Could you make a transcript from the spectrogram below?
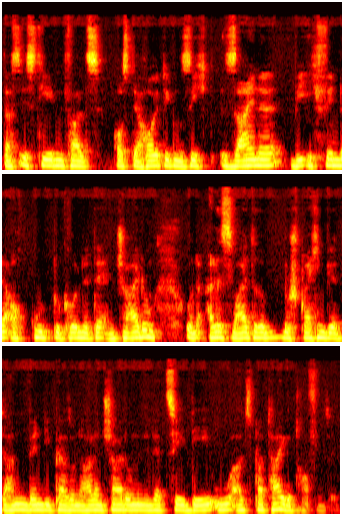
Das ist jedenfalls aus der heutigen Sicht seine, wie ich finde, auch gut begründete Entscheidung. Und alles weitere besprechen wir dann, wenn die Personalentscheidungen in der CDU als Partei getroffen sind.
